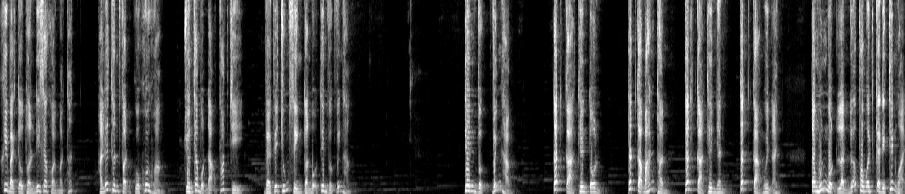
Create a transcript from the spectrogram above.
Khi Bạch Tiểu Thuần đi ra khỏi mật thất Hắn lấy thân phận của khôi hoàng, Truyền ra một đạo pháp trì Về phía chúng sinh toàn bộ tiên vực Vĩnh Hằng. Tiên vực Vĩnh Hằng, Tất cả thiên tôn, Tất cả bán thần, Tất cả thiên nhân, Tất cả nguyên anh. Ta muốn một lần nữa phong ấn kẻ địch thiên ngoại,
